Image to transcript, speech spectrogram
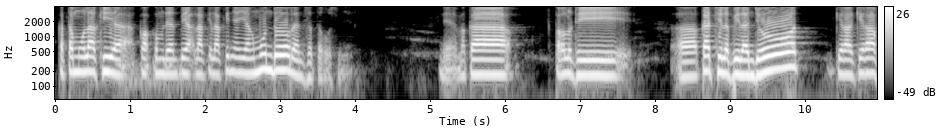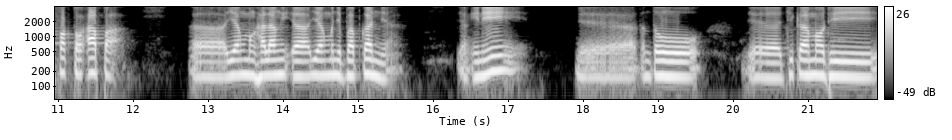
ketemu lagi ya, kok kemudian pihak laki-lakinya yang mundur dan seterusnya. Ya, maka perlu dikaji uh, lebih lanjut kira-kira faktor apa uh, yang menghalangi uh, yang menyebabkannya. Yang ini ya, tentu ya, jika mau di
